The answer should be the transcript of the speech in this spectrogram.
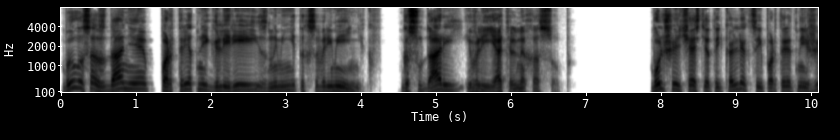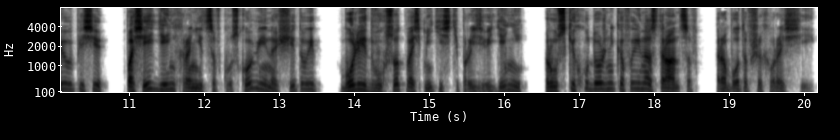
было создание портретной галереи знаменитых современников, государей и влиятельных особ. Большая часть этой коллекции портретной живописи по сей день хранится в Кускове и насчитывает более 280 произведений русских художников и иностранцев, работавших в России.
